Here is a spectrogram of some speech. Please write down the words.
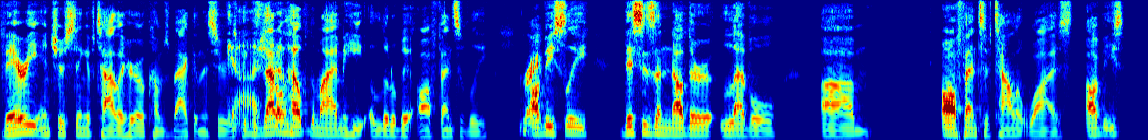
Very interesting if Tyler Herro comes back in the series Gosh, because that'll help the Miami Heat a little bit offensively. Right. Obviously, this is another level um, offensive talent wise. Obvious.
